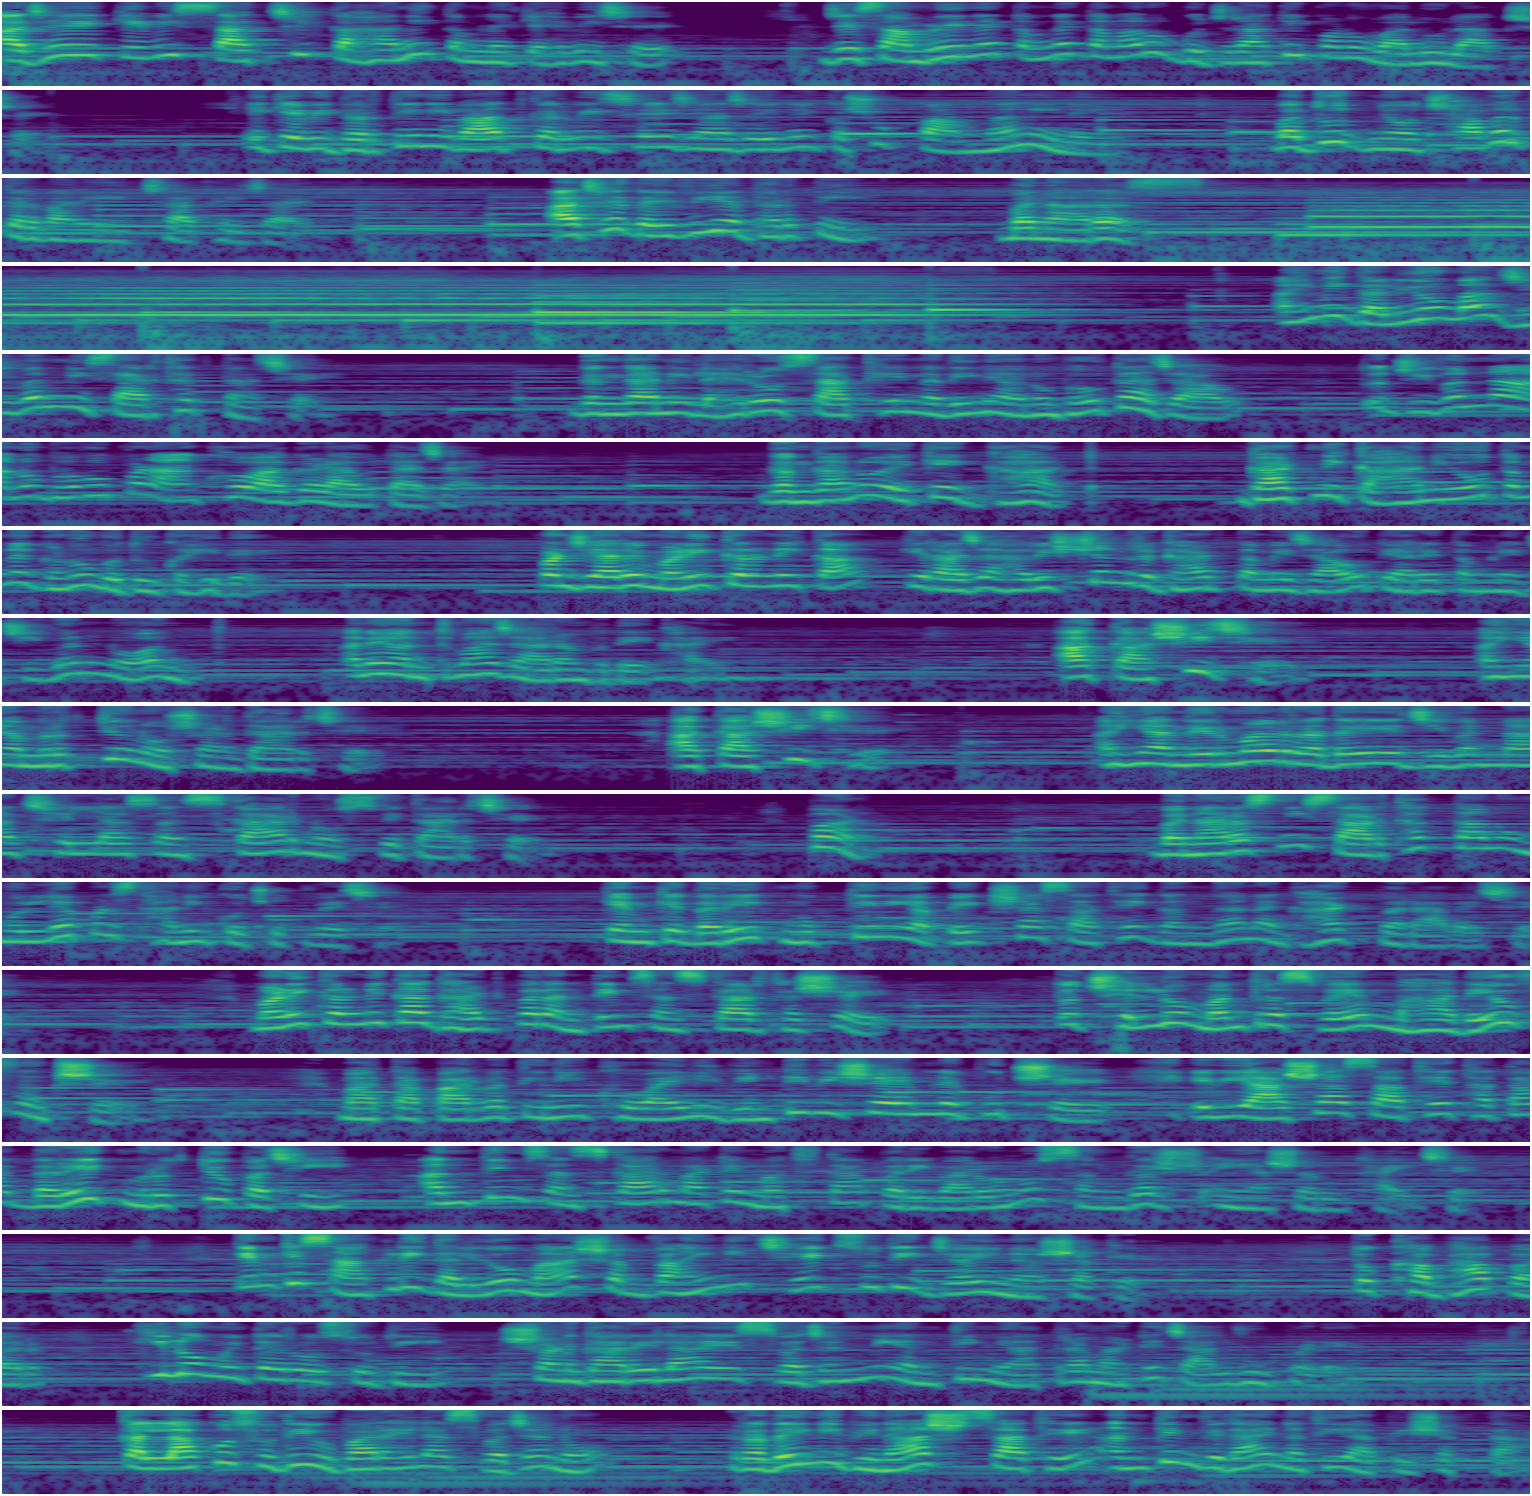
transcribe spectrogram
આજે એક એવી સાચી કહાની તમને કહેવી છે, જે સાંભળીને તમને તમારું ગુજરાતીપણું વાલું લાગશે. એક એવી ધરતીની વાત કરવી છે, જ્યાં જઈને કશું પામવાની નહીં, બધું જ ન્યોછાવર કરવાની ઈચ્છા થઈ જાય. આ છે દૈવીય ધરતી બનારસ. અહીંની ગલીઓમાં જીવનની સાર્થકતા છે. ગંગાની લહેરો સાથે નદીને અનુભવતા જાઓ. તો જીવનના અનુભવો પણ આંખો આગળ આવતા જાય. ગંગાનો એક એક ઘાટ, ઘાટની કહાનીઓ તમને ઘણું બધું કહી દે. પણ જ્યારે મણિકર્ણિકા કે રાજા હરિશ્ચંદ્ર ઘાટ તમે જાઓ ત્યારે તમને જીવનનો અંત અને અંતમાં જ આરંભ દેખાય. આ કાશી છે, અહીંયા મૃત્યુનો શણગાર છે. આ કાશી છે, અહીંયા નિર્મળ હૃદયે જીવનના છેલ્લા સંસ્કારનો સ્વીકાર છે. પણ બનારસની સાર્થકતાનું મૂલ્ય પણ સ્થાનિકો ચૂકવે છે. કેમ કે દરેક મુક્તિની અપેક્ષા સાથે ગંગાના ઘાટ પર આવે છે. મણિકર્ણિકા ઘાટ પર અંતિમ સંસ્કાર થશે, તો છેલ્લો મંત્ર સ્વયં મહાદેવ ફૂંકશે. માતા પાર્વતીની ખોવાયેલી વીંટી વિશે એમને પૂછશે, એવી આશા સાથે થતા દરેક મૃત્યુ પછી અંતિમ સંસ્કાર માટે મથતા પરિવારોનો સંઘર્ષ અહીંયા શરૂ થાય છે. કેમ કે સાંકડી ગલીઓમાં શબ્દવાહિની છેક સુધી જઈ ન શકે. તો ખભા પર કિલોમીટરો સુધી શણગારેલા એ સ્વજનની અંતિમ યાત્રા માટે ચાલવું પડે. કલાકો સુધી ઊભા રહેલા સ્વજનો હૃદયની વિનાશ સાથે અંતિમ વિદાય નથી આપી શકતા.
